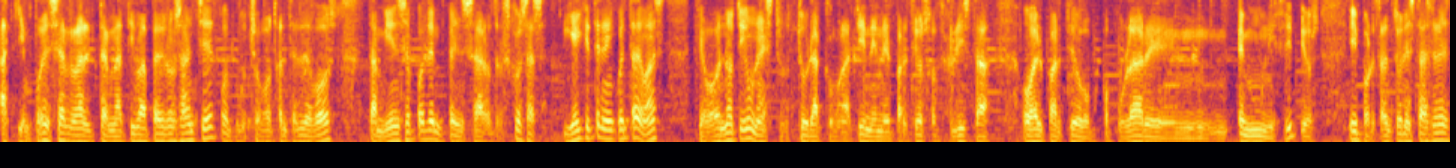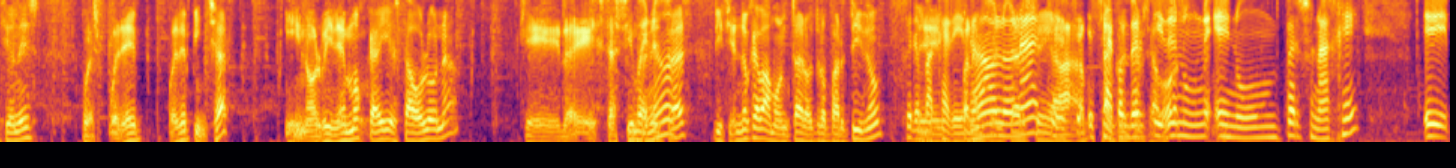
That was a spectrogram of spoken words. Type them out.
a quien puede ser la alternativa a Pedro Sánchez, pues muchos votantes de Vox también se pueden pensar otras cosas. Y hay que tener en cuenta además que Vox no tiene una estructura como la tiene en el Partido Socialista o el Partido Popular en, en municipios. Y por tanto en estas elecciones pues puede, puede pinchar. Y no olvidemos que ahí está Olona que está siempre Bueno. detrás diciendo que va a montar otro partido. Pero eh, Macarena Olona, que a- se, se ha convertido en un, en un personaje eh,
